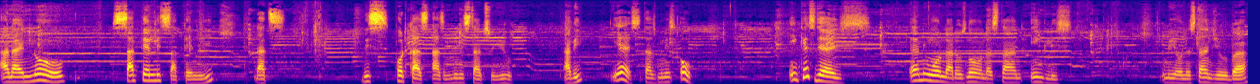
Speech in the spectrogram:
and I know certainly, certainly that this podcast has ministered to you. Abby? Yes, it has ministered. Oh, in case there is anyone that does not understand English, we understand Yoruba.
